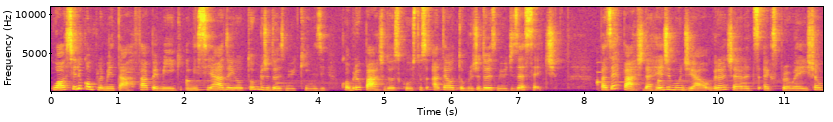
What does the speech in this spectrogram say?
O auxílio complementar FAPEMIG, iniciado em outubro de 2015, cobriu parte dos custos até outubro de 2017. Fazer parte da rede mundial Grand Challenge Exploration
